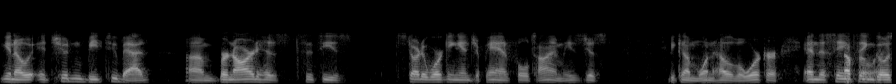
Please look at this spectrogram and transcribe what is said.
You know, it shouldn't be too bad. Um, Bernard has, since he's started working in Japan full time, he's just become one hell of a worker. And the same thing goes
